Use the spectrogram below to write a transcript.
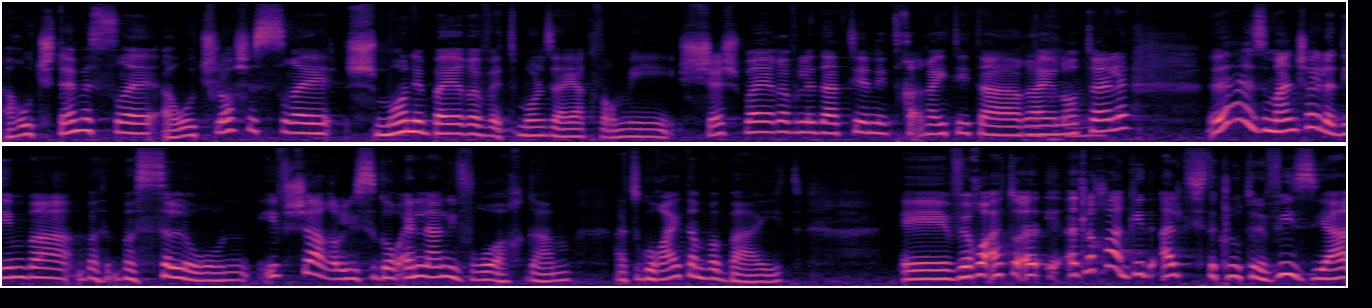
ערוץ 12, ערוץ 13, 8 בערב, אתמול זה היה כבר מ-6 בערב לדעתי, אני ראיתי את הרעיונות נכון. האלה. זה זמן שהילדים ב, ב, בסלון, אי אפשר לסגור, אין לאן לברוח גם, את סגורה איתם בבית. אה, ואת את לא יכולה להגיד, אל תסתכלו טלוויזיה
